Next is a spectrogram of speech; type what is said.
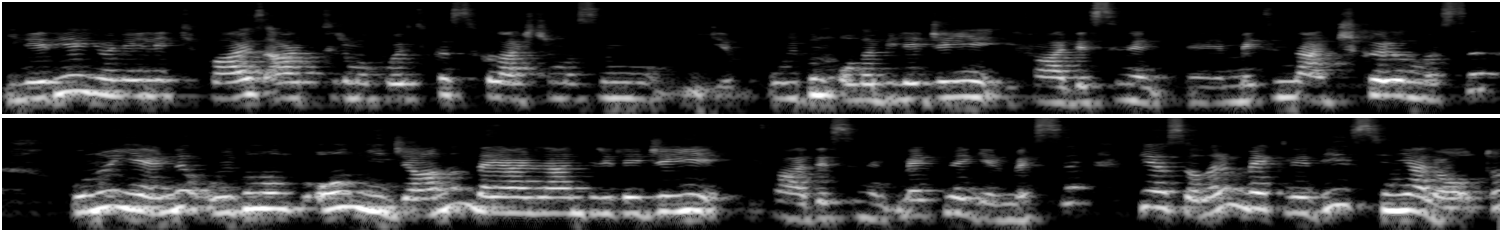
ileriye yönelik faiz arttırımı, politika sıkılaştırmasının uygun olabileceği ifadesinin e, metinden çıkarılması, bunun yerine uygun olup olmayacağının değerlendirileceği ifadesinin metne girmesi piyasaların beklediği sinyal oldu.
